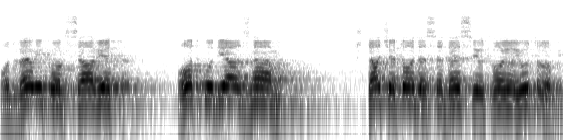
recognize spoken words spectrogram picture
od velikog savjeta. Otkud ja znam šta će to da se desi u tvojoj utrobi?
